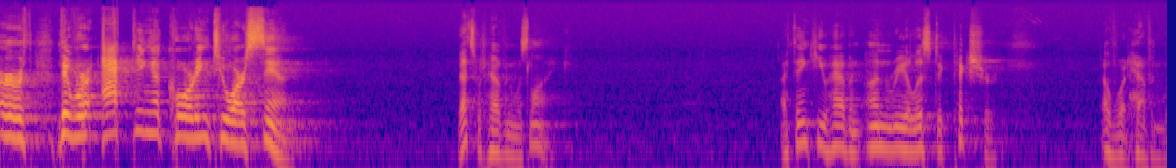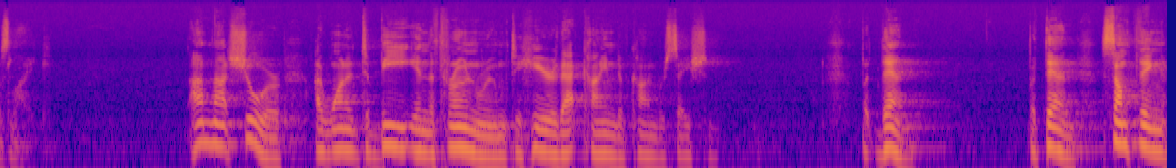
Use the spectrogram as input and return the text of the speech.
earth that were acting according to our sin. That's what heaven was like. I think you have an unrealistic picture of what heaven was like. I'm not sure I wanted to be in the throne room to hear that kind of conversation. But then, but then something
